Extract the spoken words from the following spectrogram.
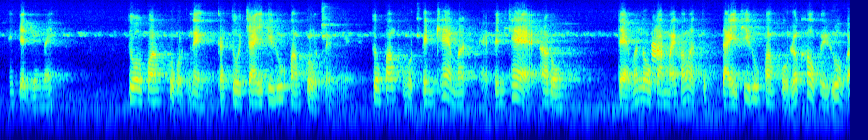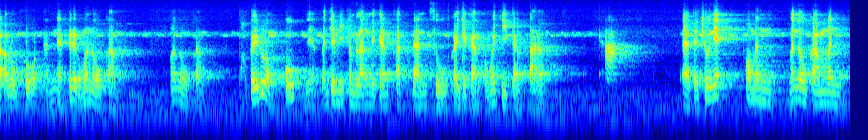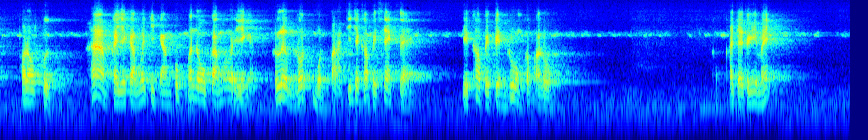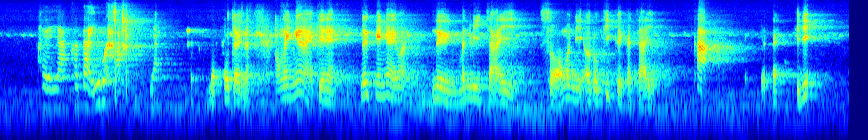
ให้เห็นเห็นไหมตัวความโกรธหนึ่งกับตัวใจที่รู้ความโกรธหนึ่งเนี่ย ตัวความโกรธเป็นแค่มะเป็นแค่อารมณ์ แต่มโนกรรมหมายความว่าใจที่รู้ความโกรธแล้วเข้าไปร่วมกับอารมณ์โกรธนั้นเนี่ยเรียกว่ามโนกรรม มโนกรรมพอ ไปร่วมปุ๊บเนี่ยมันจะมีกำลังในการผลักดันสู่กายกรรมของวจีกรรมตามค่ะอ่าแต่ช่วงเนี้ยพอมันมโนกรรมมันพอเราฝึกห้ามกายกรรมวจีกรรมปุ๊บมโนกรรมของเราเองอะก็เริ่มลดบทบาทที่จะเข้าไปแทรกแซงหรือเข้าไปเป็นร่วมกับอารมณ์เข้าใจตรงนี้ไหมพยายามเข้าใจอยู่ค่ะอยากเข้าใจนะเอาง่ายๆแค่เนี้ยนึกง่าย ๆ ว่าหนึ่งมันมีใจ สองมันมีอารมณ์ที่เกิดกับใจค่ะเห็นไหมทีนี้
